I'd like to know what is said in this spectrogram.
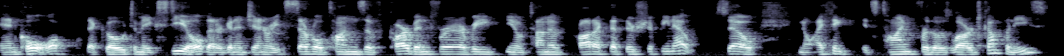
and coal that go to make steel that are going to generate several tons of carbon for every you know ton of product that they're shipping out so you know i think it's time for those large companies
